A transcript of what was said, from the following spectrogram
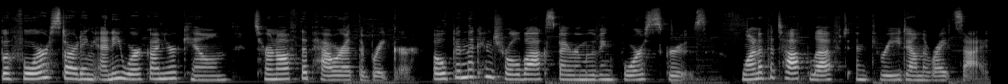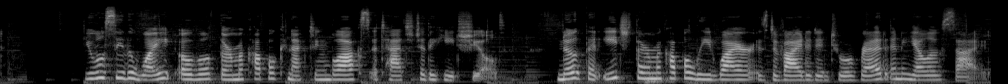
Before starting any work on your kiln, turn off the power at the breaker. Open the control box by removing four screws, one at the top left and three down the right side. You will see the white oval thermocouple connecting blocks attached to the heat shield. Note that each thermocouple lead wire is divided into a red and a yellow side.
